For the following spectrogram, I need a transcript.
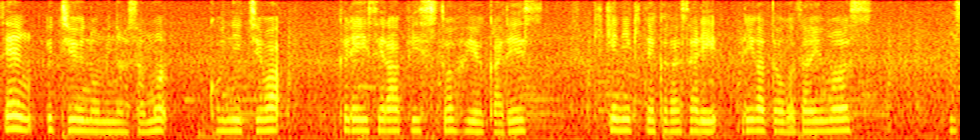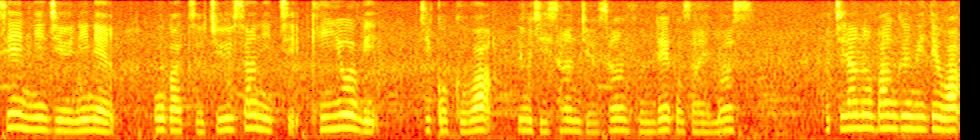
全宇宙の皆様こんにちは。クレイセラピスト冬香です。聞きに来てくださりありがとうございます。2022年5月13日金曜日。時刻は4時33分でございます。こちらの番組では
